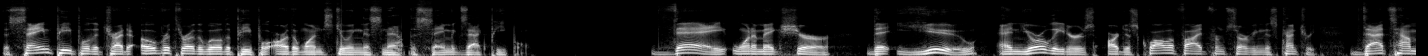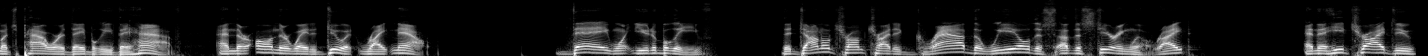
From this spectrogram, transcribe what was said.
The same people that tried to overthrow the will of the people are the ones doing this now, the same exact people. They want to make sure that you and your leaders are disqualified from serving this country. That's how much power they believe they have. And they're on their way to do it right now. They want you to believe that Donald Trump tried to grab the wheel of the steering wheel, right? And that he tried to,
